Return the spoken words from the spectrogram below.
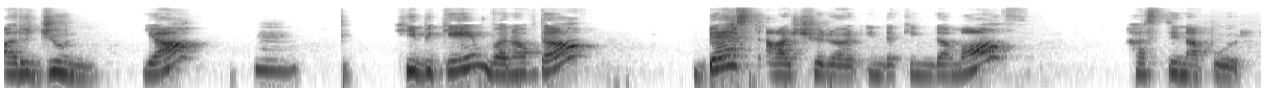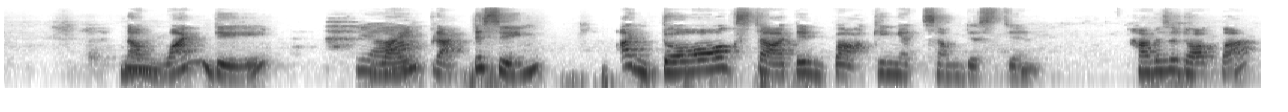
Arjun. Yeah, Hmm. he became one of the best archerer in the kingdom of Hastinapur. Now, Hmm. one day, Yeah. while practicing, a dog started barking at some distance. How does a dog bark?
